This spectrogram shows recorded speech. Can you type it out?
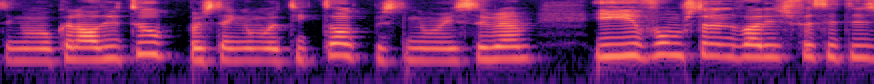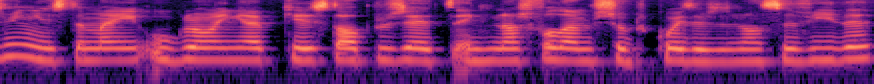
Tenho o meu canal de YouTube, depois tenho o meu TikTok, depois tenho o meu Instagram e vou mostrando várias facetas minhas. Também o Growing Up, que é este tal projeto em que nós falamos sobre coisas da nossa vida,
